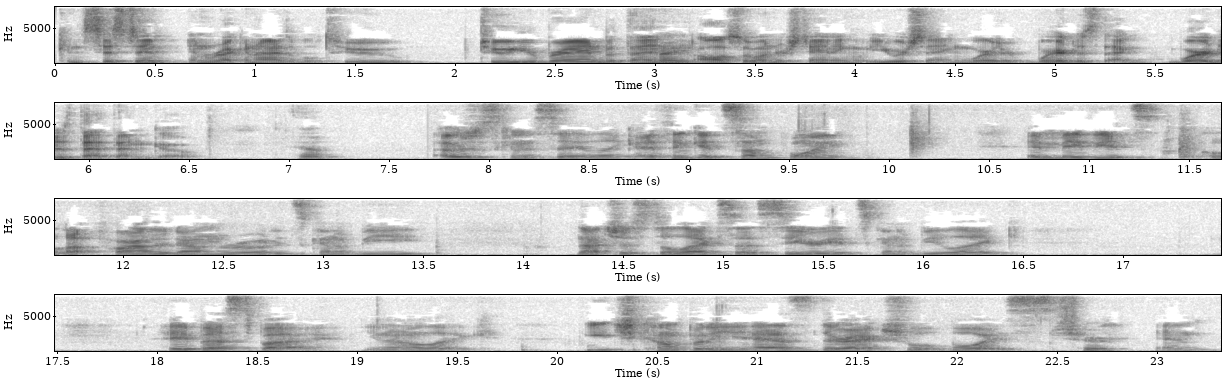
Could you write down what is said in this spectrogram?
consistent and recognizable to to your brand, but then Right. also understanding what you were saying. Where where does that where does that then go? Yeah. I was just gonna say, like, I think at some point, and maybe it's a lot farther down the road, it's gonna be not just Alexa, Siri. It's gonna be like, hey, Best Buy. You know, like each company has their actual voice, Sure. and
